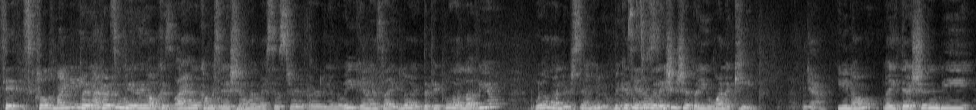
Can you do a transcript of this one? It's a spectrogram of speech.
se- it's close-minded But, ya. but it's como yo digo, because I had a conversation with my sister early in the week, and I was like, look, the people that love you will understand mm-hmm. you because it's a relationship that you want to keep. Yeah. You know, like there shouldn't be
